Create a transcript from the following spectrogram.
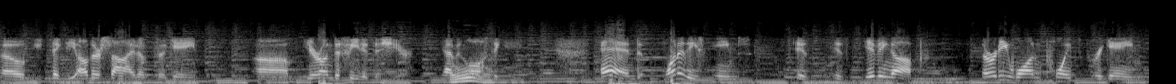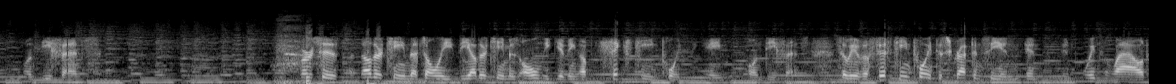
so if you take the other side of the game, um, you're undefeated this year. You haven't Ooh. lost a game. And one of these teams is, is giving up 31 points per game on defense versus another team that's only the other team is only giving up 16 points a game on defense. So we have a 15 point discrepancy in, in, in points allowed,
